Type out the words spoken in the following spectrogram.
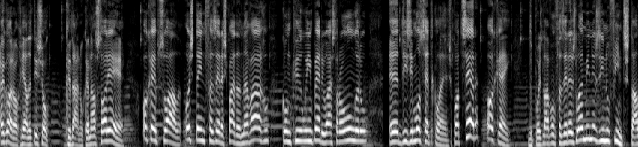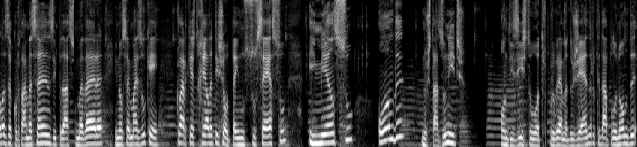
Agora, o reality show que dá no canal História é... Ok, pessoal, hoje têm de fazer a espada de Navarro com que o Império Austro-Húngaro Uh, dizimou sete clãs. Pode ser? Ok. Depois lá vão fazer as lâminas e no fim testá-las a cortar maçãs e pedaços de madeira e não sei mais o quê. Claro que este reality show tem um sucesso imenso onde? Nos Estados Unidos. Onde existe outro programa do género que dá pelo nome de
